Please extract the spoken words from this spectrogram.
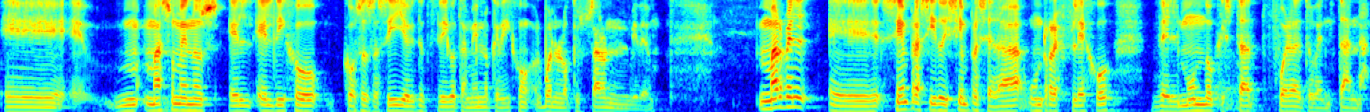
eh, más o menos él, él dijo cosas así y ahorita te digo también lo que dijo, bueno, lo que usaron en el video. Marvel eh, siempre ha sido y siempre será un reflejo del mundo que está fuera de tu ventana.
